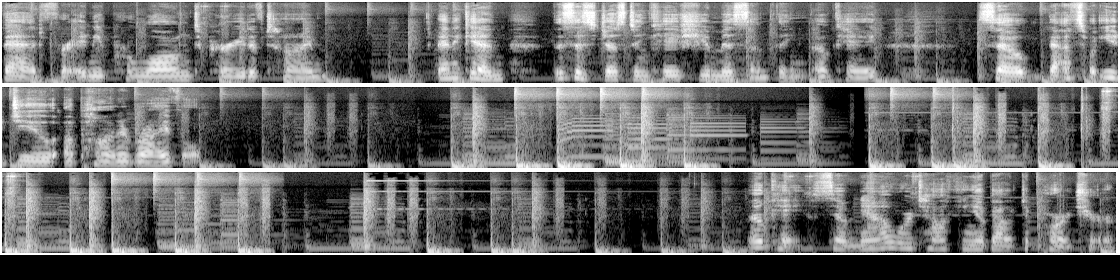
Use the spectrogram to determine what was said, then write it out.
bed for any prolonged period of time. And again, this is just in case you miss something, okay? So that's what you do upon arrival. Okay, so now we're talking about departure.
